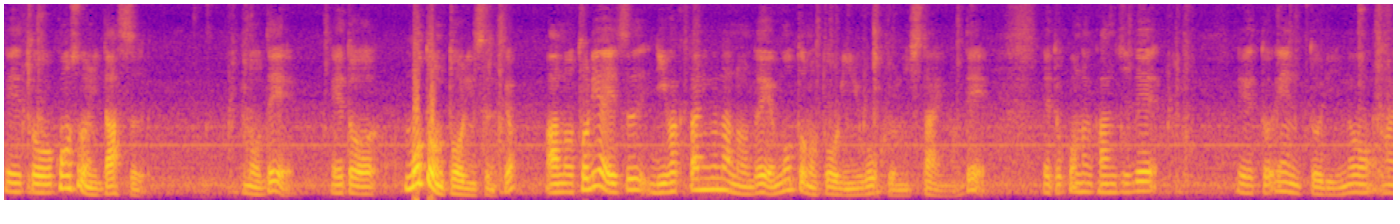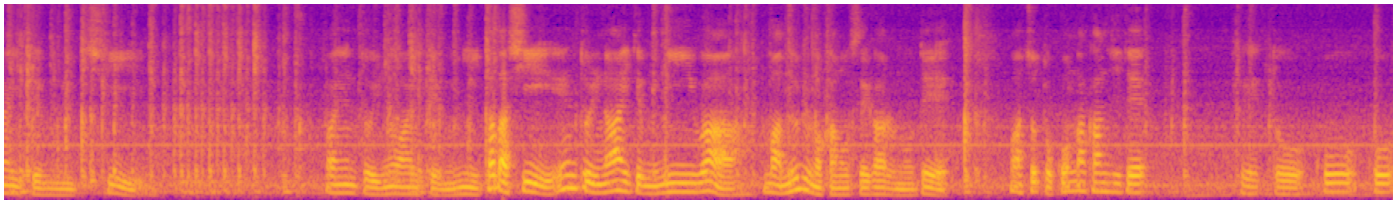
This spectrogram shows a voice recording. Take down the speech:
えーと、コンソールに出すので、えーと、元の通りにするんですよ。あのとりあえずリファクタリングなので元の通りに動くようにしたいのでえっ、と、こんな感じで、えっ、と、エントリーのアイテム1、エントリーのアイテム2、ただし、エントリーのアイテム2は、まあ、ヌルの可能性があるので、まあ、ちょっとこんな感じで、えっ、と、こう、こ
